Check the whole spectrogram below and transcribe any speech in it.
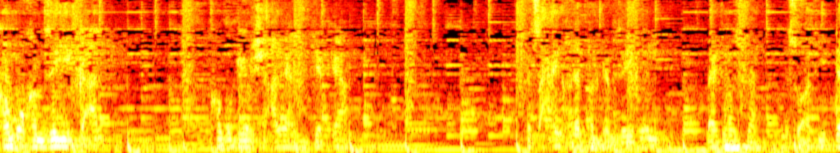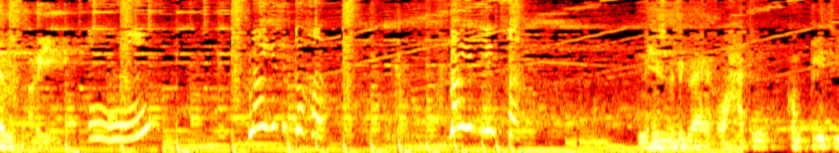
كمو كم زي كأن؟ كمو غيرش عليها الجبكة فتصحي خلال برقم زي خل بيت مسوات دم عريق. أوه. ንህዝቢ ትግራይ ህወሓትን ኮምፕሊትሊ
